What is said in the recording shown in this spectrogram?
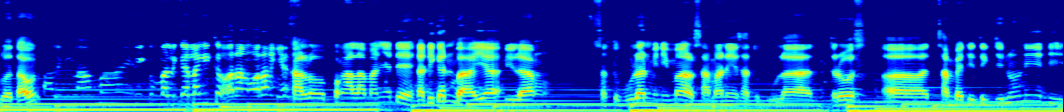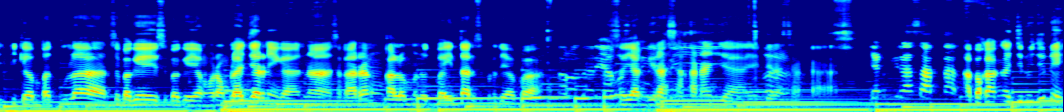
Dua tahun? Paling lama ini kembalikan lagi ke orang-orangnya. Kalau pengalamannya deh tadi kan Mbak Aya bilang satu bulan minimal sama nih satu bulan. Terus eh, sampai titik jenuh nih di 3-4 bulan sebagai sebagai yang orang belajar nih kan. Nah sekarang kalau menurut Mbak Intan seperti apa? Kalau dari aku Se- yang dirasakan aja yang Hmm. dirasakan. yang dirasakan. Apakah nggak jenuh-jenuh? Nih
